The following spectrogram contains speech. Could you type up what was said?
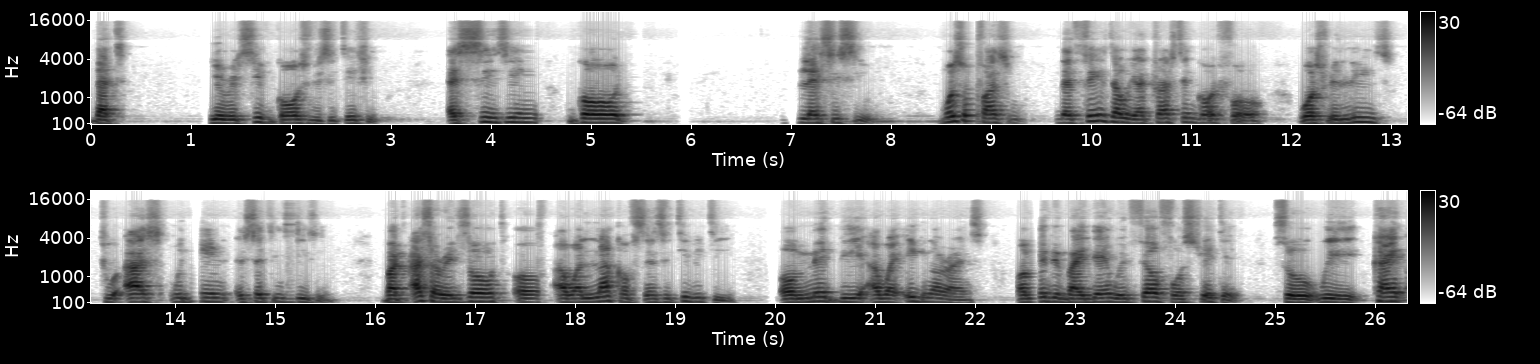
that you receive God's visitation, a season God blesses you. Most of us, the things that we are trusting God for was released to us within a certain season. But as a result of our lack of sensitivity, or maybe our ignorance, or maybe by then we felt frustrated. So we kind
